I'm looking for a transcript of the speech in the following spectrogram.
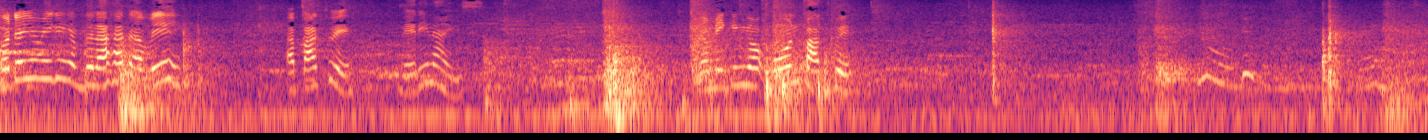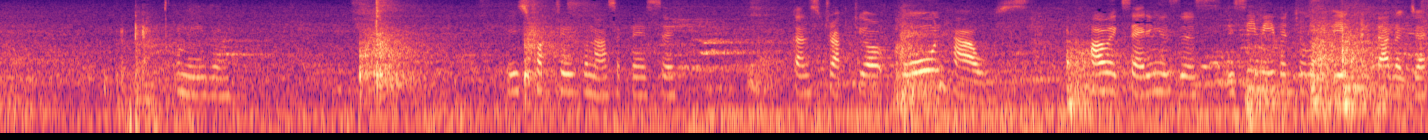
What are you making, Abdulahad? A way? A pathway? Very nice. You're making your own pathway. Structures बना सकते हैं इससे construct your own house how exciting is this इसी में ही बच्चों को एक घंटा लग जाए।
